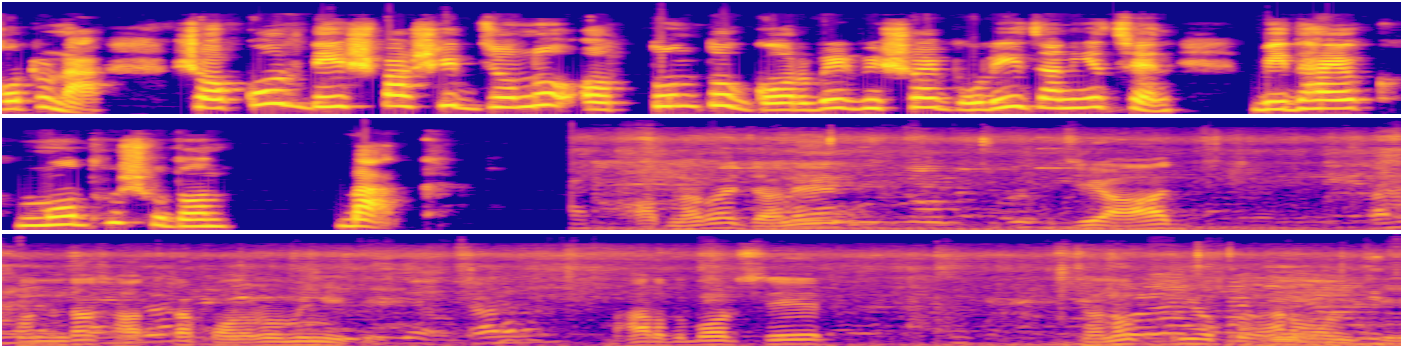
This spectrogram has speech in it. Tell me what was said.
ঘটনা। সকল দেশবাসীর জন্য অত্যন্ত গর্বের বিষয় বলেই জানিয়েছেন বিধায়ক মধুসূদন বাগ। আপনারা জানেন যে আজ সন্ধ্যা সাতটা পনেরো মিনিটে ভারতবর্ষের জনপ্রিয় প্রধানমন্ত্রী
